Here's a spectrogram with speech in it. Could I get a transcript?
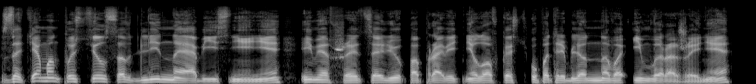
Затем он пустился в длинное объяснение, имевшее целью поправить неловкость употребленного им выражения,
